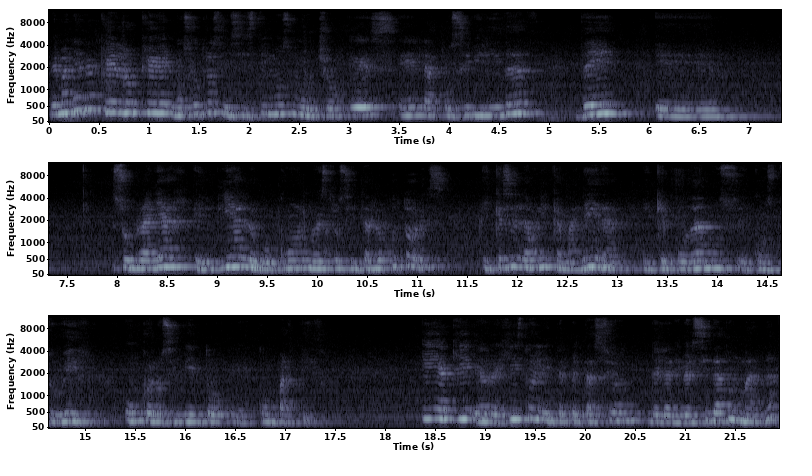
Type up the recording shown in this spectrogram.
De manera que lo que nosotros insistimos mucho es en la posibilidad de eh, subrayar el diálogo con nuestros interlocutores y que esa es la única manera en que podamos eh, construir un conocimiento compartido. Y aquí el registro y la interpretación de la diversidad humana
